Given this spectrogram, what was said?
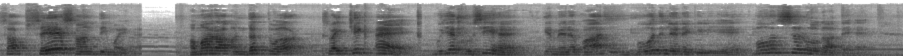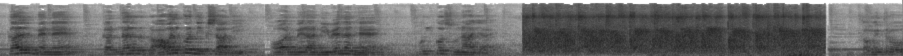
सबसे शांतिमय है। हमारा अंधत्व स्वैच्छिक है। मुझे खुशी है कि मेरे पास गोद लेने के लिए बहुत से लोग आते हैं। कल मैंने कर्नल रावल को दीक्षा दी और मेरा निवेदन है उनको सुना जाए। तो मित्रों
